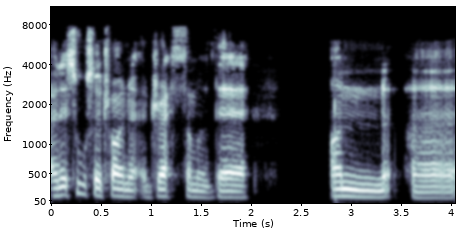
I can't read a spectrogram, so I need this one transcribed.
and it's also trying to address some of their un uh,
